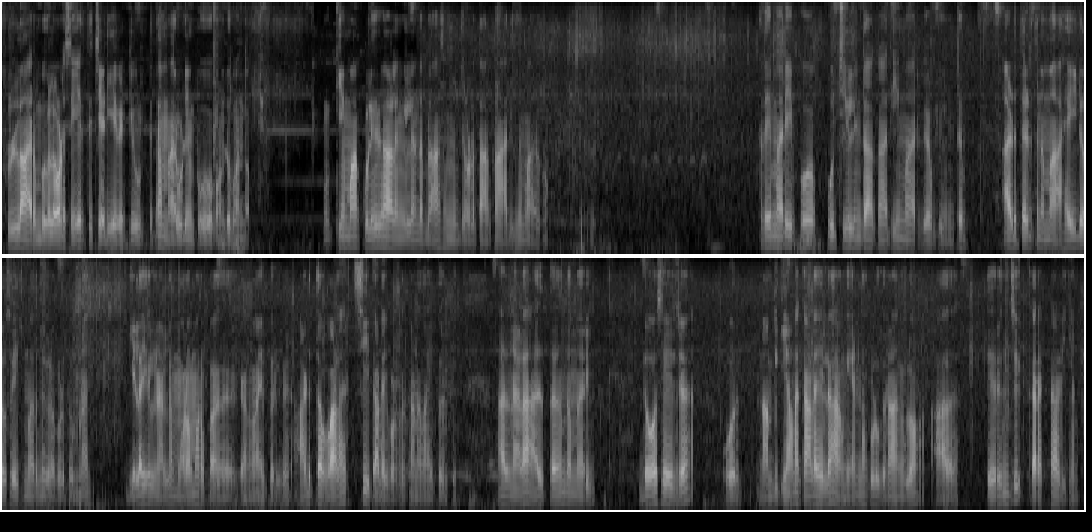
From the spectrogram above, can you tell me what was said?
ஃபுல்லாக அரும்புகளோடு சேர்த்து செடியை வெட்டி விட்டு தான் மறுபடியும் பூவை கொண்டு வந்தோம். முக்கியமாக குளிர்காலங்களில் இந்த பிளாசம் மிச்சோட தாக்கம் அதிகமாக இருக்கும். அதே மாதிரி இப்போது பூச்சிகளின் தாக்கம் அதிகமாக இருக்குது அப்படின்ட்டு அடுத்தடுத்து நம்ம ஹை டோசேஜ் மருந்துகளை கொடுத்தோம்னா இலைகள் நல்லா முறமுறப்பாகிறதுக்கான வாய்ப்பு இருக்குது அடுத்த வளர்ச்சி தடைபடுறதுக்கான வாய்ப்பு இருக்குது அதனால் அதுக்கு தகுந்த மாதிரி டோசேஜை ஒரு நம்பிக்கையான கடையில் அவங்க என்ன கொடுக்குறாங்களோ அதை தெரிஞ்சு கரெக்டாக அடிக்கணும்.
